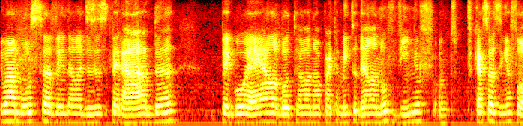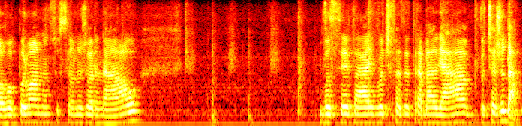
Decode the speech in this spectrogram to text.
E uma moça vendo ela desesperada, pegou ela, botou ela no apartamento dela novinho, ficar sozinha, falou: vou pôr um anúncio seu no jornal. Você vai, vou te fazer trabalhar, vou te ajudar.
